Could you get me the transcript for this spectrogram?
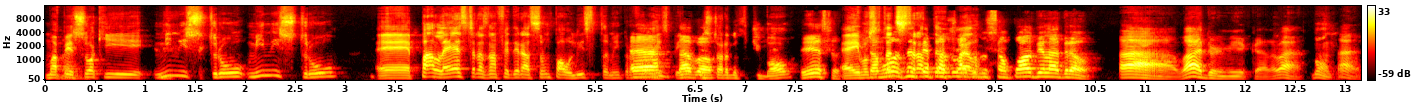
uma É. pessoa que ministrou, ministrou é, palestras na Federação Paulista também para É, falar a respeito tá da história do futebol. Isso. É, e você está destratando ela. do São Paulo de ladrão. Ah, vai dormir, cara. Vai. Bom, Ah,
